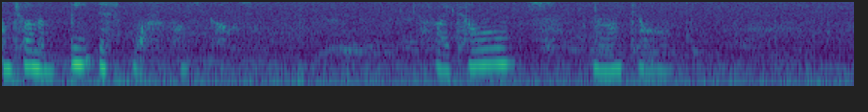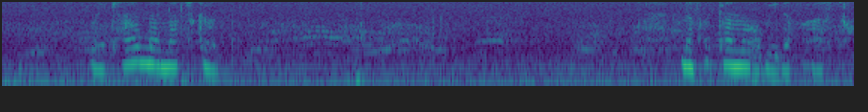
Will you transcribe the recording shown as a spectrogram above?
I'm trying to beat this boss fight, guys. If I can't, then I can't. If I can, then that's good. And if I can, that'll be the first time.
